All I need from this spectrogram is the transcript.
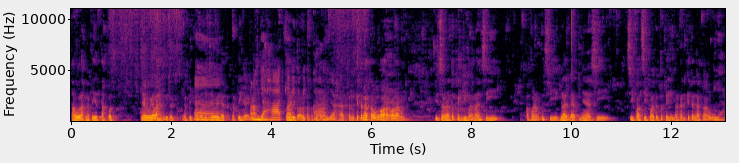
tau lah ngerti takut cewek lah gitu. Ngerti takutnya Hmm. cewek ngerti nggak orang gitu. jahat nah gitu gitu orang gitu takutnya kan. orang jahat. Kan kita nggak tahu orang-orang di sana tuh kayak gimana sih apa namanya si gelagatnya si sifat-sifat itu kayak gimana kan kita nggak tahu. Iya.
